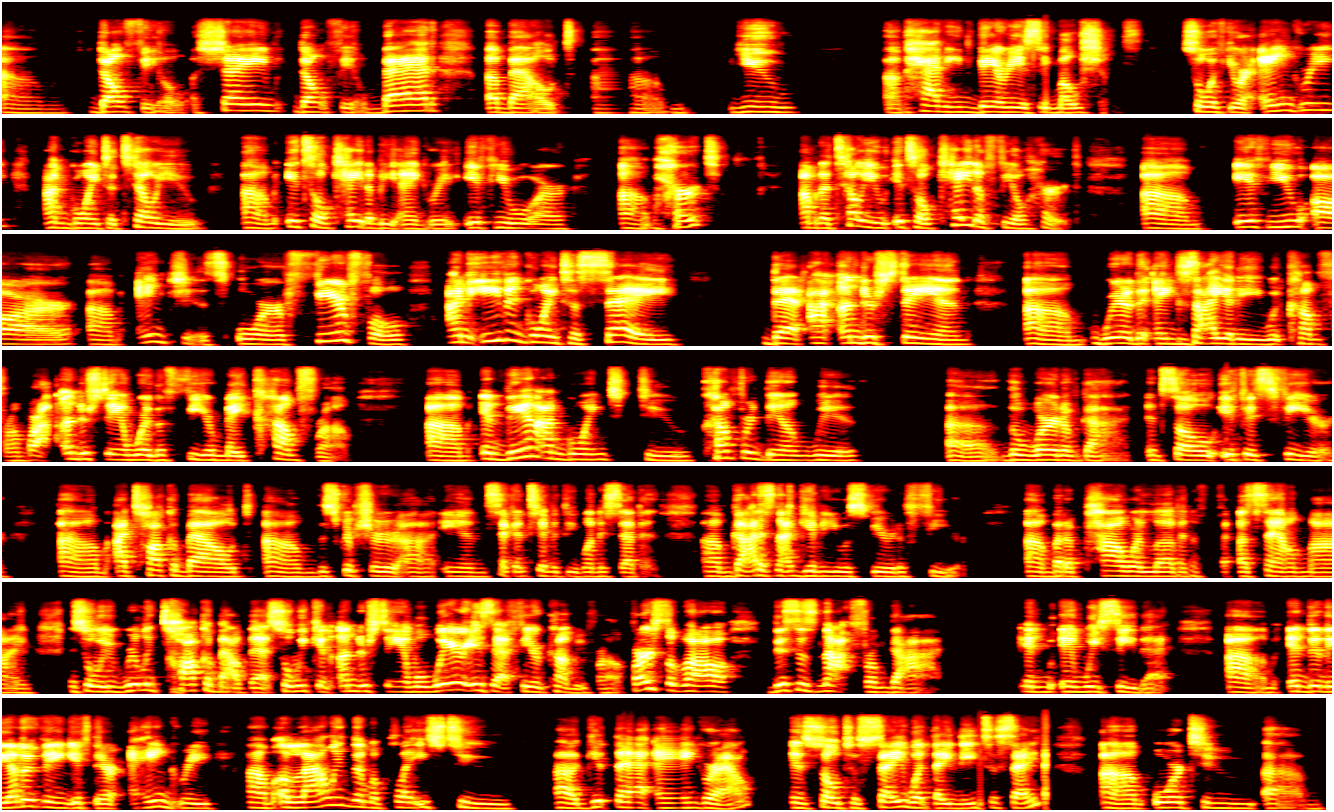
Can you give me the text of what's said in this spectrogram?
um, don't feel ashamed don't feel bad about um, you um, having various emotions so if you're angry, I'm going to tell you um, it's okay to be angry. If you are um, hurt, I'm going to tell you it's okay to feel hurt. Um, if you are anxious or fearful, I'm even going to say that I understand um, where the anxiety would come from, or I understand where the fear may come from. Um, and then I'm going to comfort them with uh, the word of God. And so if it's fear, um, I talk about um, the scripture uh, in Second Timothy 1 to 7. Um, God has not given you a spirit of fear, um, but a power, love, and a, a, sound mind. And so we really talk about that so we can understand well, where is that fear coming from? First of all, this is not from God. And, and we see that. Um, and then the other thing, if they're angry, um, allowing them a place to uh, get that anger out and so to say what they need to say, um, or to, um,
